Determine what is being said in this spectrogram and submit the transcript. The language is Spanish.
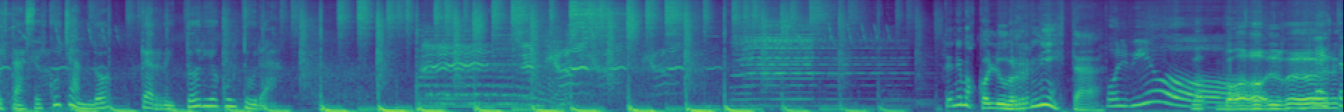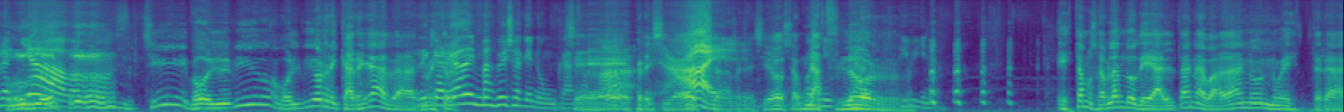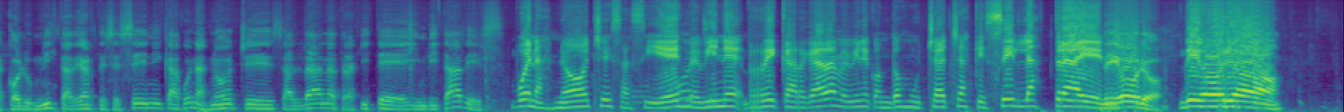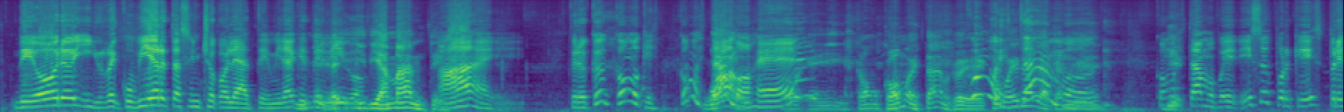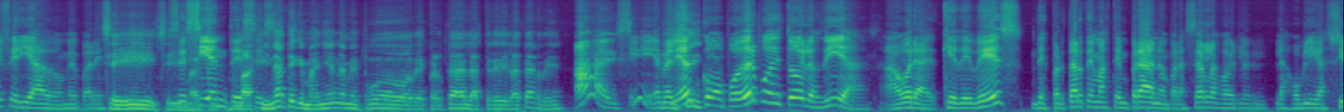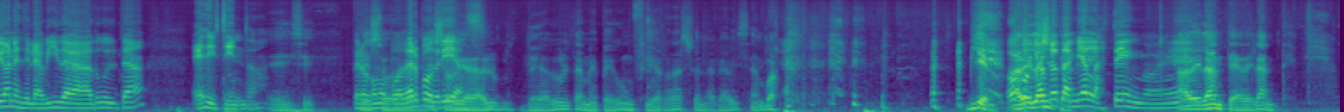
Estás escuchando Territorio Cultura. Tenemos colurnista. Volvió. volver. La extrañábamos. Sí, volvió, volvió recargada. Recargada nuestra- y más bella que nunca. Sí, Ah, preciosa, ay. preciosa, una Bonita, flor. Divina. Estamos hablando de Aldana Badano, nuestra columnista de artes escénicas. Buenas noches, Aldana, trajiste invitades. Buenas noches, así es, me vine recargada, me vine con dos muchachas que se las traen. De oro. De oro. De oro y recubiertas en chocolate, mirá que te digo. Y diamantes. Ay, pero qué- ¿cómo, que, cómo estamos, eh? Eh, ¿Cómo, cómo estamos? ¿Cómo, era la estamos? can- ¿Cómo Bien. estamos? Eh, Eso es porque es preferiado, me parece. Sí, sí. Se siente. Imagínate que mañana me puedo despertar a las 3 de la tarde. Ay, sí, en realidad sí. como poder podés todos los días. Ahora, que debes despertarte más temprano para hacer las, las obligaciones de la vida adulta, es distinto. Eh, sí. Pero como poder podrías. De, adul- de adulta me pegó un fierrazo en la cabeza. Buah. Bien, Ojo adelante. que yo también las tengo, ¿eh? Adelante, adelante.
